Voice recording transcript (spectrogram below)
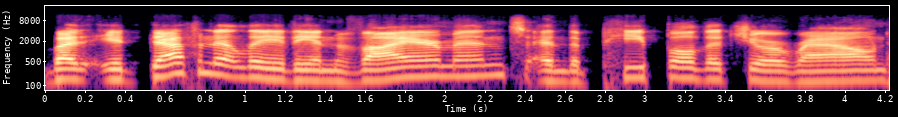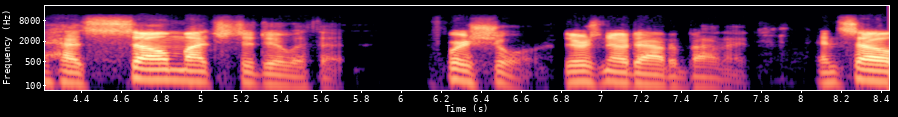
but it definitely the environment and the people that you're around has so much to do with it, for sure. There's no doubt about it. And so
